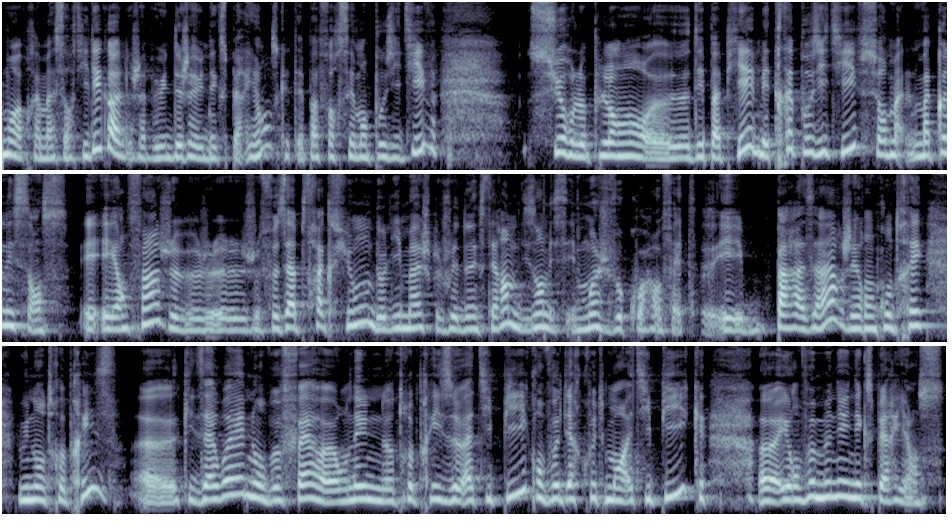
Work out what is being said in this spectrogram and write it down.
mois après ma sortie d'école. J'avais eu déjà une expérience qui n'était pas forcément positive sur le plan euh, des papiers, mais très positive sur ma, connaissance. Et, enfin, je, faisais abstraction de l'image que je voulais donner, etc., en me disant, mais c'est moi, je veux quoi en fait? Et par hasard, j'ai rencontré une entreprise qui disait, ouais, nous, on veut faire, on est une entreprise atypique, on veut des recrutements atypiques et on veut mener une expérience.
